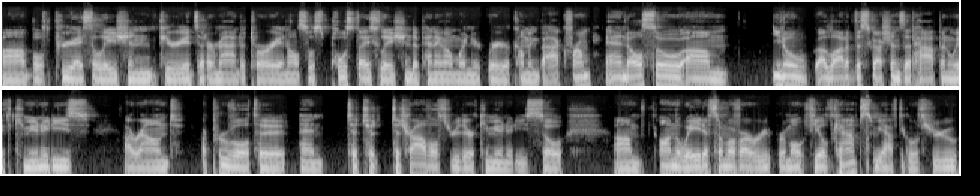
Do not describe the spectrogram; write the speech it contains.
uh, both pre-isolation periods that are mandatory and also post-isolation, depending on when you're where you're coming back from, and also um, you know a lot of discussions that happen with communities around approval to and to, to, to travel through their communities. So um, on the way to some of our re- remote field camps, we have to go through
